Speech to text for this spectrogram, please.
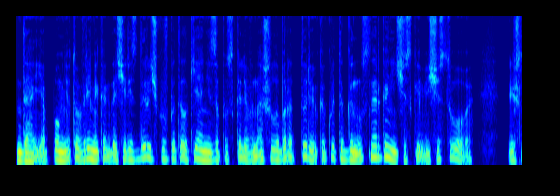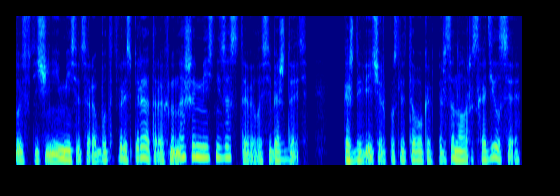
Да, я помню то время, когда через дырочку в потолке они запускали в нашу лабораторию какое-то гнусное органическое вещество. Пришлось в течение месяца работать в респираторах, но наша месть не заставила себя ждать. Каждый вечер после того, как персонал расходился,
